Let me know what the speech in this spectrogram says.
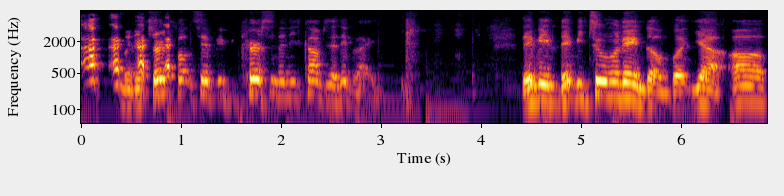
Yeah. When the church folks hear people cursing in these comments, they be like, they be they be tuned in though. But yeah, uh,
